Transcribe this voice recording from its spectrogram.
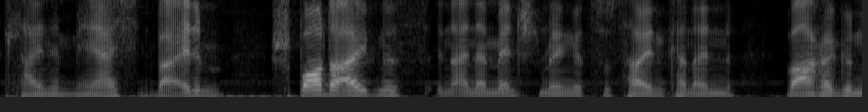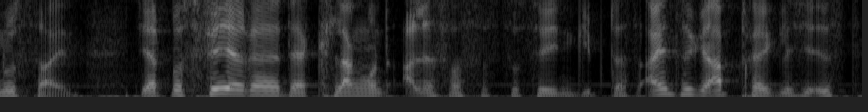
Kleine Märchen. Bei einem Sportereignis in einer Menschenmenge zu sein, kann ein wahrer Genuss sein. Die Atmosphäre, der Klang und alles, was es zu sehen gibt. Das einzige Abträgliche ist,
